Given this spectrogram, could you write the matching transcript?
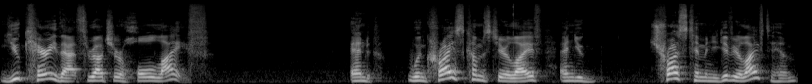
you carry that throughout your whole life. And when Christ comes to your life and you trust him and you give your life to him,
